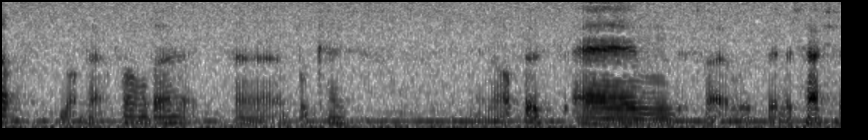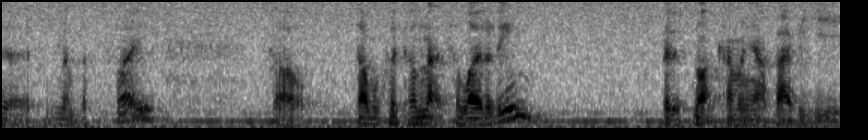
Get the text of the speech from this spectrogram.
Oops, not that folder, uh, bookcase and office, and so it was the Natasha number three. So I'll double click on that to load it in, but it's not coming up over here.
